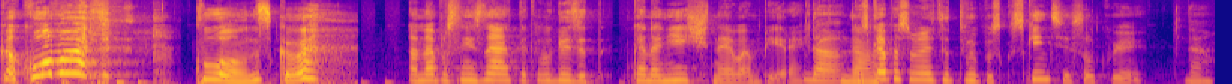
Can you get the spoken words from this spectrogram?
Какого? Клоунского. Она просто не знает, как выглядят каноничные вампиры. Да. Да. Пускай посмотрит этот выпуск. Скиньте ссылку ей. Да.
